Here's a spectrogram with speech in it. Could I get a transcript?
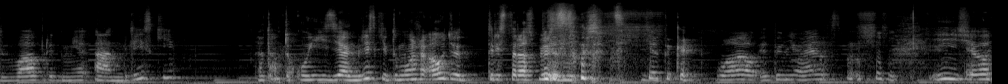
два предмета... А, английский. А там такой изи английский, ты можешь аудио 300 раз переслушать. Я такая, вау, это не IELTS. И еще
